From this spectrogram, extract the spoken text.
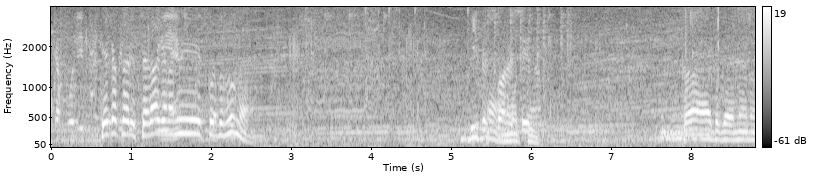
Είχα πολύ Και έκατσα αριστερά για να μην σκοτωθούμε. Είπες Ε, τώρα μου εσύ. τι. ε. Τώρα τον καημένο.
